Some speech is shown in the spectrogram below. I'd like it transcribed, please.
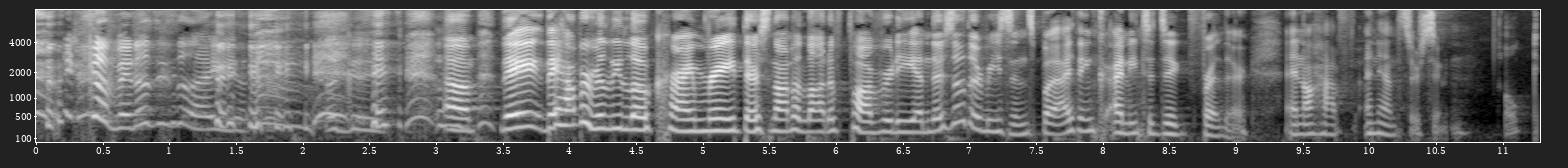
El café nos hizo daño. Okay. um, they they have a really low crime rate. There's not a lot of poverty, and there's other reasons. But I think I need to dig further, and I'll have an answer soon. Ok,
